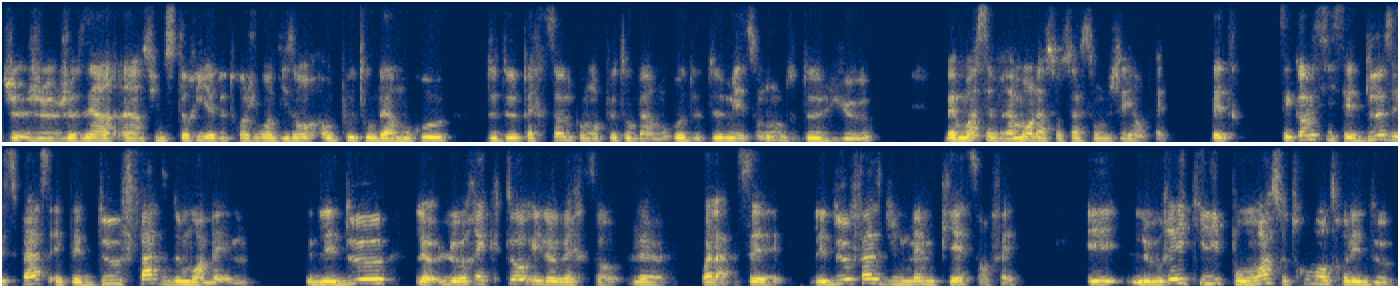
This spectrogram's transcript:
Je, faisais une story il y a deux, trois jours en disant on peut tomber amoureux de deux personnes comme on peut tomber amoureux de deux maisons, de deux lieux. Ben moi, c'est vraiment la sensation que j'ai en fait. C'est comme si ces deux espaces étaient deux faces de moi-même. Les deux, le, recto et le verso. Voilà, c'est les deux faces d'une même pièce en fait. Et le vrai équilibre pour moi se trouve entre les deux.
